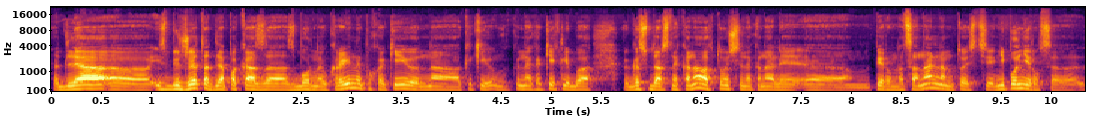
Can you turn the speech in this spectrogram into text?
для, э, из бюджета для показа сборной Украины по хоккею на, каких, на каких-либо государственных каналах, в том числе на канале э, Первом национальном, то есть не планировался.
